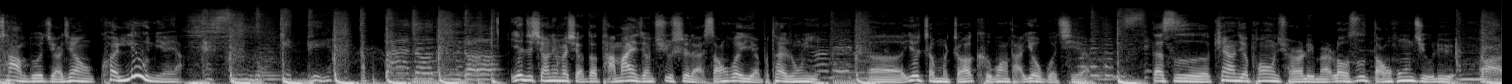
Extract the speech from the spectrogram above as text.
差不多将近快六年呀。一直心里面想到他妈已经去世了，生活也不太容易，呃，一直没张口问他要过钱，但是看人家朋友圈里面老是灯红酒绿啊，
